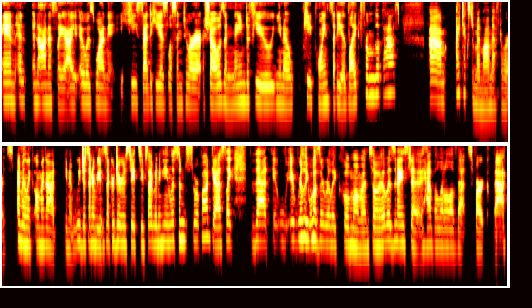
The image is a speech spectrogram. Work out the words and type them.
and and and honestly, I it was one he said he has listened to our shows and named a few, you know, key points that he had liked from the past. Um, I texted my mom afterwards. I mean, like, oh my God, you know, we just interviewed Secretary of State Steve Simon and he listened to our podcast. Like that, it, it really was a really cool moment. So it was nice to have a little of that spark back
